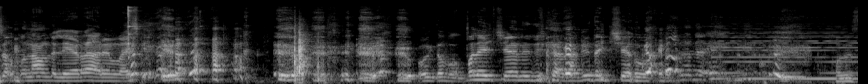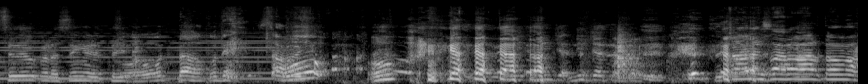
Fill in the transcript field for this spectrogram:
زه په نام د لیرا رم وایي وقت ابو قبل هيك يعني دي انا غير هيك شو この数億のすんがやって。おったこで。さおお ninja ninja Secara sarar toma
